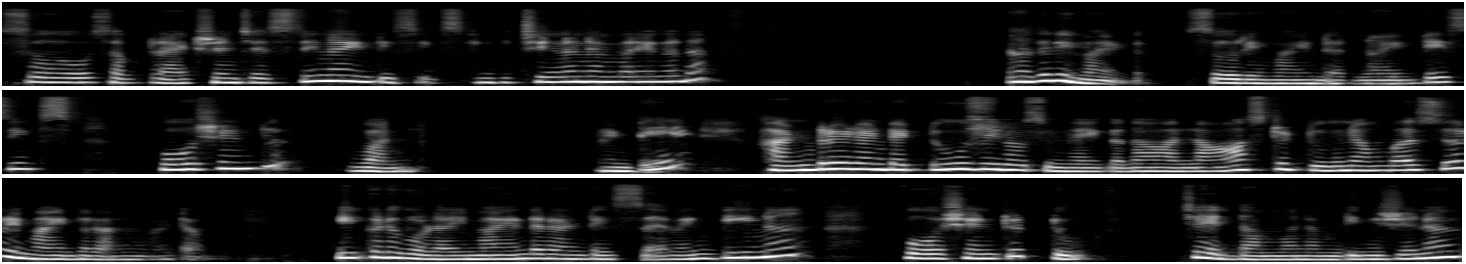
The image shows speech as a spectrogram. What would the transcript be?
So subtraction చేస్తే నైంటీ సిక్స్. ఇది చిన్న నెంబరే కదా? అది remainder so remainder ninety six quotient one. అంటే హండ్రెడ్ అంటే టూ జీరోస్ ఉన్నాయి కదా లాస్ట్ టూ నెంబర్స్ రిమైండర్ అన్నమాట. ఇక్కడ కూడా రిమైండర్ అంటే సెవెంటీన్ పోషెంట్ టూ. చేద్దాం మనం డివిజన్.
